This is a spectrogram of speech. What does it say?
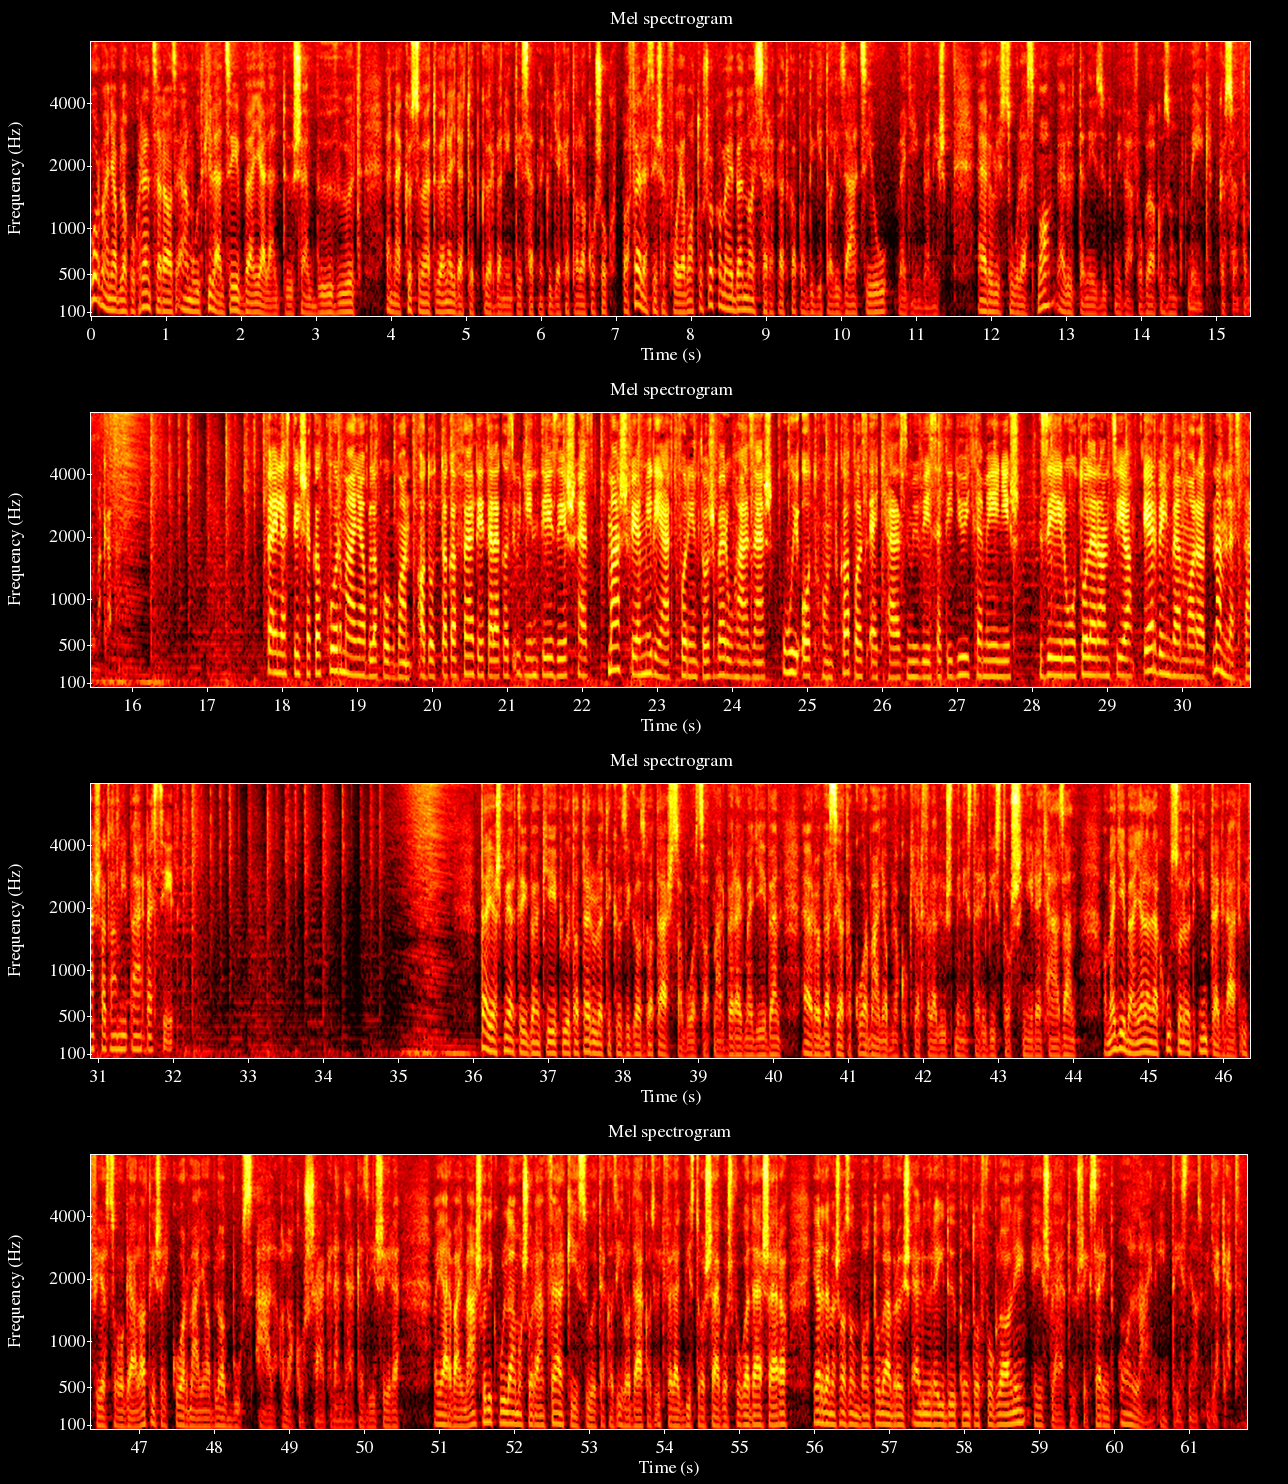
kormányablakok rendszere az elmúlt kilenc évben jelentősen bővült, ennek köszönhetően egyre több körben intézhetnek ügyeket a lakosok. A fejlesztések folyamatosak, amelyben nagy szerepet kap a digitalizáció megyénkben is. Erről is szó lesz ma, előtte nézzük, mivel foglalkozunk még. Köszöntöm Önöket! Fejlesztések a kormányablakokban adottak a feltételek az ügyintézéshez, másfél milliárd forintos beruházás, új otthont kap az egyház művészeti gyűjtemény is, zéró tolerancia, érvényben marad, nem lesz társadalmi párbeszéd. Teljes mértékben kiépült a területi közigazgatás szabolcs már Bereg megyében. Erről beszélt a kormányablakokért felelős miniszteri biztos Nyíregyházán. A megyében jelenleg 25 integrált ügyfélszolgálat és egy kormányablak busz áll a lakosság rendelkezésére. A járvány második hulláma során felkészültek az irodák az ügyfelek biztonságos fogadására, érdemes azonban továbbra is előre időpontot foglalni, és lehetőség szerint online intézni az ügyeket.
